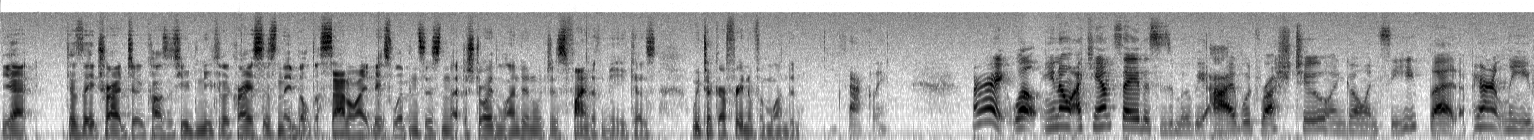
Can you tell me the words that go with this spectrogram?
Yeah, because they tried to cause this huge nuclear crisis, and they built a satellite-based weapon system that destroyed London, which is fine with me because we took our freedom from London. Exactly. All right. Well, you know, I can't say this is a movie I would rush to and go and see, but apparently,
